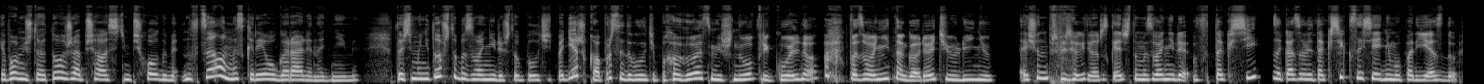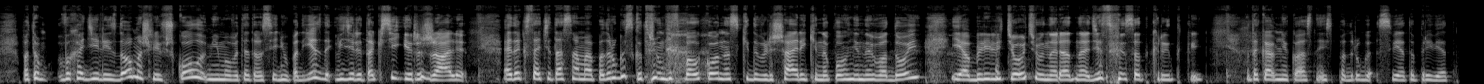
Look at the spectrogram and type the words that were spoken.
Я помню, что я тоже общалась с этими психологами, но в целом мы скорее угорали над ними. То есть мы не то чтобы звонили, чтобы получить поддержку, а просто это было типа, ага, смешно, прикольно, позвонить на горячую линию. А еще, например, я хотела рассказать, что мы звонили в такси, заказывали такси к соседнему подъезду. Потом выходили из дома, шли в школу мимо вот этого соседнего подъезда, видели такси и ржали. Это, кстати, та самая подруга, с которой мы с балкона скидывали шарики, наполненные водой, и облили тетю нарядно одетую с открыткой. Вот такая у меня классная есть подруга. Света, привет.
